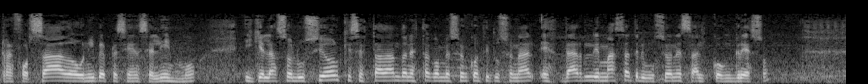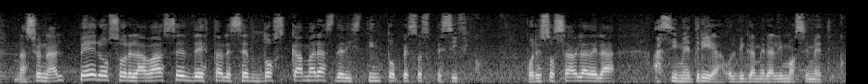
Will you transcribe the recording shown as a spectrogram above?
reforzado, un hiperpresidencialismo, y que la solución que se está dando en esta convención constitucional es darle más atribuciones al Congreso Nacional, pero sobre la base de establecer dos cámaras de distinto peso específico. Por eso se habla de la asimetría o el bicameralismo asimétrico.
